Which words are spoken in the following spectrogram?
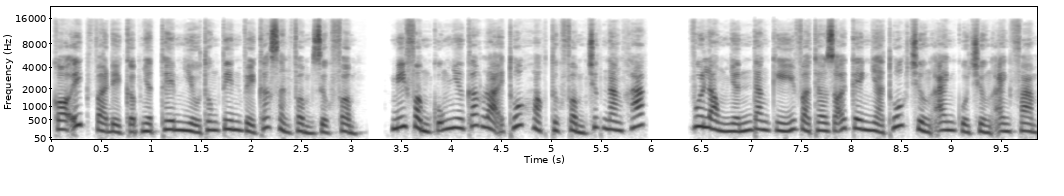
có ích và để cập nhật thêm nhiều thông tin về các sản phẩm dược phẩm, mỹ phẩm cũng như các loại thuốc hoặc thực phẩm chức năng khác, vui lòng nhấn đăng ký và theo dõi kênh nhà thuốc Trường Anh của Trường Anh Farm.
